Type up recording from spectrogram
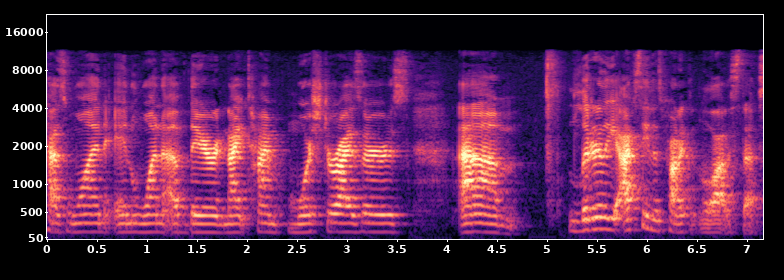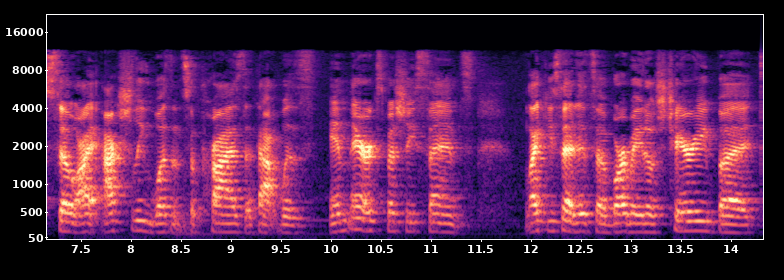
has one in one of their nighttime moisturizers. Um, literally, I've seen this product in a lot of stuff. So I actually wasn't surprised that that was in there, especially since, like you said, it's a Barbados cherry, but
